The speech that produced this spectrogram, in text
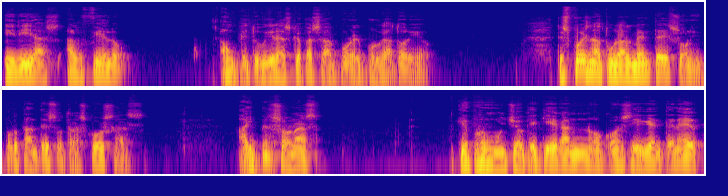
irías al cielo, aunque tuvieras que pasar por el purgatorio. Después, naturalmente, son importantes otras cosas. Hay personas que por mucho que quieran no consiguen tener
